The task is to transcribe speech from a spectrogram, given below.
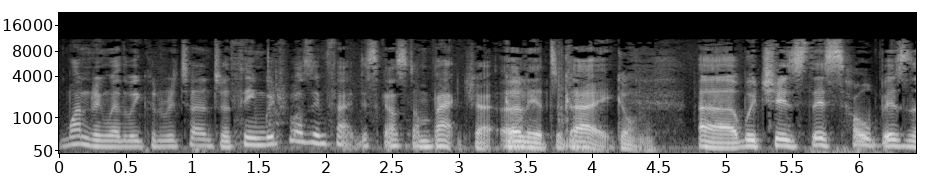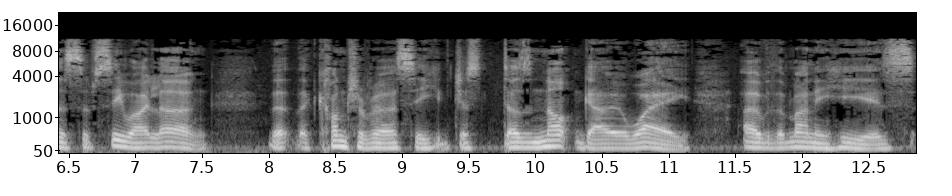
wondering whether we could return to a theme which was in fact discussed on Backchat earlier today, go on. Uh, which is this whole business of CY Leung. That the controversy just does not go away over the money he is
